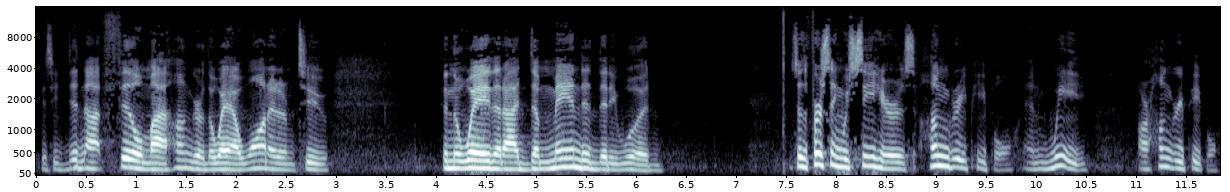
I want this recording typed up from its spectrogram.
Because He did not fill my hunger the way I wanted Him to, in the way that I demanded that He would. So the first thing we see here is hungry people, and we are hungry people.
